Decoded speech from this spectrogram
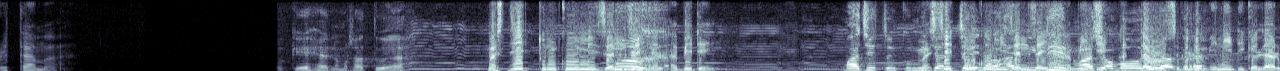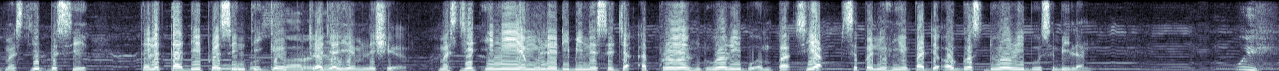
Pertama, oke head nomor satu ya Masjid Tunku Mizan Uh. Zainal Abidin. Masjid Tunku Mizan Masjid Tunku Zainal Abidin Zainal Abidin Allah atau sebelum keren. ini digelar Masjid Besi terletak di Presin Oh, 3 besar, Putrajaya Malaysia. Masjid ini yang mula dibina sejak April 2004 siap sepenuhnya pada Ogos 2009. wih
